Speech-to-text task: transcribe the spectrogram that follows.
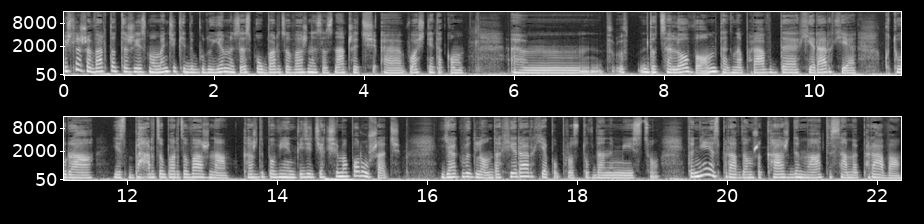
myślę, że warto też jest w momencie, kiedy budujemy zespół, bardzo ważne zaznaczyć e, właśnie taką docelową, tak naprawdę, hierarchię, która jest bardzo, bardzo ważna. Każdy powinien wiedzieć, jak się ma poruszać, jak wygląda hierarchia po prostu w danym miejscu. To nie jest prawdą, że każdy ma te same prawa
